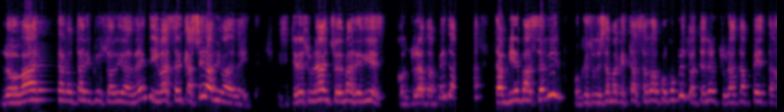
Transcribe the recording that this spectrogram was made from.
lo van a notar incluso arriba de 20 y va a ser cayer arriba de 20. Y si tienes un ancho de más de 10 con tu tapeta, también va a servir, porque eso se llama que está cerrado por completo al tener tu tapeta.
